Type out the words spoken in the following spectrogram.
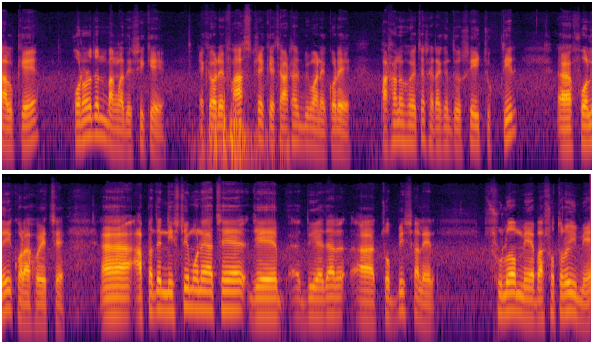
কালকে পনেরো জন বাংলাদেশিকে একেবারে ফার্স্ট ট্রেকে চার্টার বিমানে করে পাঠানো হয়েছে, সেটা কিন্তু সেই চুক্তির ফলেই করা হয়েছে। আপনাদের নিশ্চয়ই মনে আছে যে দুই হাজার চব্বিশ সালের ষোলো মে বা সতেরোই মে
